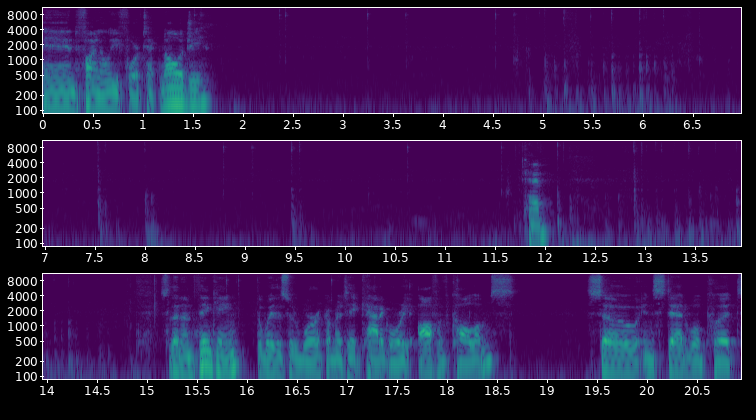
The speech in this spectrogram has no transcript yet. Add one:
And finally for technology. Okay? So then I'm thinking the way this would work, I'm gonna take category off of columns. So instead we'll put,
